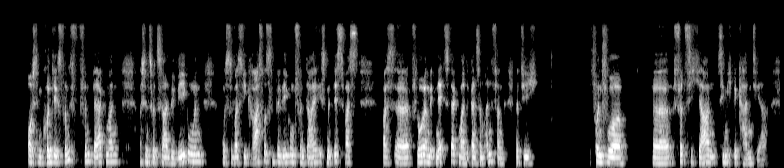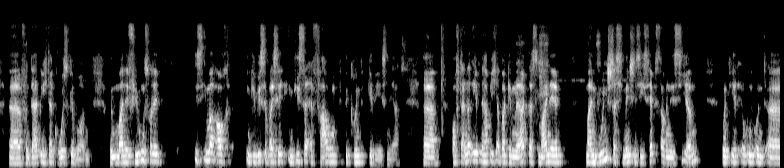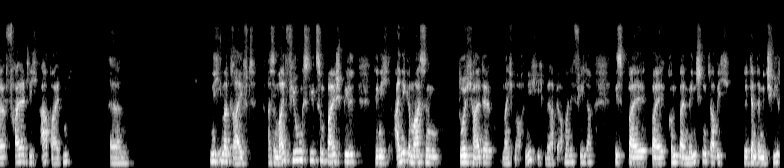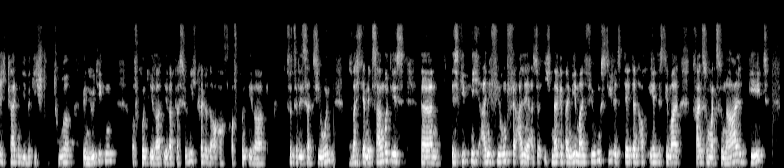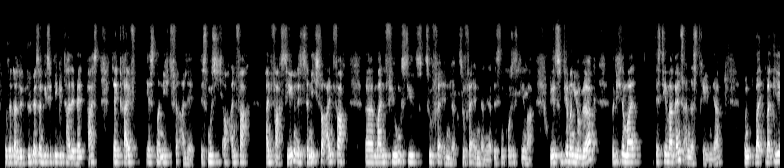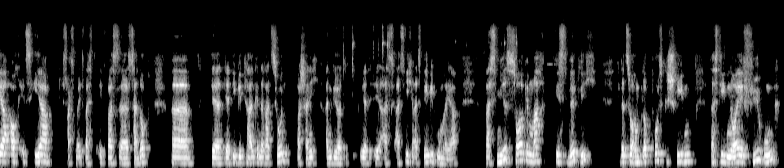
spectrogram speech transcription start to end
aus dem Kontext von, von Bergmann, aus den sozialen Bewegungen, aus sowas wie Graswurzelbewegung. Von daher ist mir das, was, was äh, Florian mit Netzwerk meinte, ganz am Anfang, natürlich von vor 40 äh, Jahren ziemlich bekannt, ja. Äh, von daher bin ich da groß geworden. Und meine Führungsrolle ist immer auch in gewisser Weise in dieser Erfahrung begründet gewesen, ja. Äh, auf der anderen Ebene habe ich aber gemerkt, dass meine, mein Wunsch, dass die Menschen sich selbst organisieren und, und, und äh, freiheitlich arbeiten, äh, nicht immer greift. Also mein Führungsstil zum Beispiel, den ich einigermaßen durchhalte, manchmal auch nicht, ich habe ja auch meine Fehler, ist bei, bei, kommt bei Menschen, glaube ich, die haben damit Schwierigkeiten, die wirklich Struktur benötigen, aufgrund ihrer, ihrer Persönlichkeit oder auch auf, aufgrund ihrer Sozialisation. Also was ich damit sagen wollte, ist, äh, es gibt nicht eine Führung für alle. Also ich merke bei mir, mein Führungsstil, der dann auch eher das Thema transformational geht oder dann durchaus an diese digitale Welt passt, der greift erstmal nicht für alle. Das muss ich auch einfach einfach sehen. Und es ist ja nicht so einfach, äh, meinen Führungsstil zu verändern. Zu verändern ja. Das ist ein großes Thema. Und jetzt zum Thema New Work würde ich nochmal das Thema ganz anders drehen. Ja? Und weil, weil ihr ja auch jetzt eher, ich sag's mal etwas, etwas äh, salopp, äh, der, der Digitalgeneration wahrscheinlich angehört, als, als ich, als Babyboomer, ja. Was mir Sorge macht, ist wirklich, ich habe dazu auch einen Blogpost geschrieben, dass die neue Führung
